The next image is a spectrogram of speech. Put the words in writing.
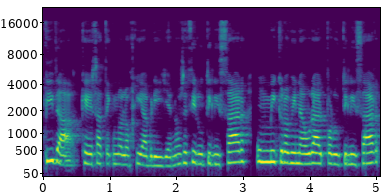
pida que esa tecnología brille, ¿no? Es decir, utilizar un micro binaural por utilizar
